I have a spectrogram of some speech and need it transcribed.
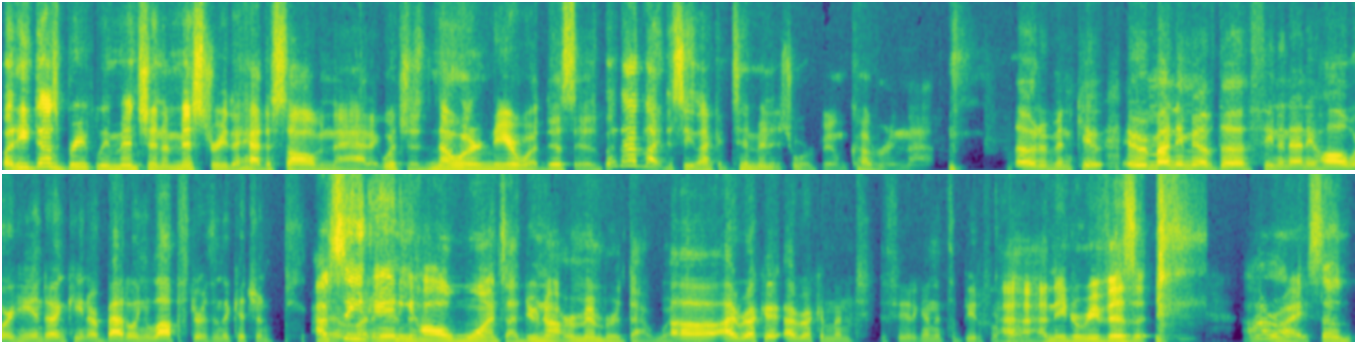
But he does briefly mention a mystery they had to solve in the attic, which is nowhere near what this is. But I'd like to see like a 10 minute short film covering that. That would have been cute. It reminded me of the scene in Annie Hall where he and Diane Keaton are battling lobsters in the kitchen. I've seen reminded me of Annie. Hall once. I do not remember it that well. Oh, I rec- I recommend to see it again. It's a beautiful film. I, I need to revisit. All right. So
